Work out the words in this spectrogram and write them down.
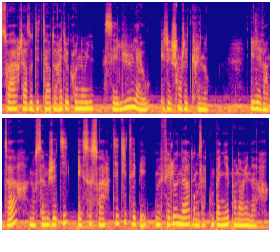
Bonsoir chers auditeurs de Radio Grenouille, c'est Lu Lao et j'ai changé de créneau. Il est 20h, nous sommes jeudi et ce soir DigiTB me fait l'honneur de nous accompagner pendant une heure.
